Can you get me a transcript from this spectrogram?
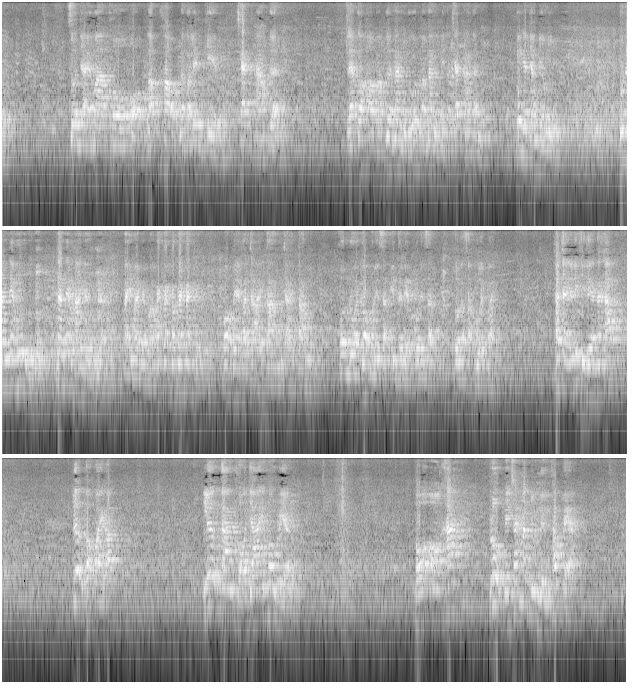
ส่วนใหญ่มาโทรออกรับเข้าแล้วก็เล่นเกมแชทหาเพื่อน แล้วก็เอามาเพื่อนนั่งอยู่นู้นเรานั่งอยู่นี่ก็แชทหากันมึงกันอย่างเดียวนี่กูนั่งแนมมึงนั่งแนมหาอย่างไปมาไปมาแว๊กแว๊กแว๊กแว๊กแว๊กพ่อแม่ก็จ่ายตังค์จ่ายตังค์คนรวยก็บริษัทอินเทอร์เน็ตบริษัทโทรศัพท์รวยไปเข้าใจวิธีเรียนนะครับ เรื่องต่อไปครับ เรื่องการขอย้ายห้องเรียนพออคะลูกดิฉันมันอยู่หนึ่งทับแปด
